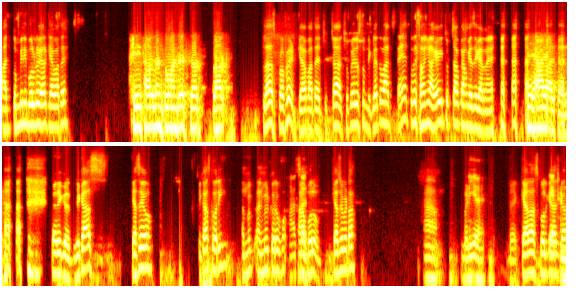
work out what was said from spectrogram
आज तुम भी नहीं बोल रहे हो यार क्या बात है? Three thousand two hundred sir plus plus profit क्या बात है? चुपचाप छुपे रुस्तम निकले तुम आज हैं? तुम्हें समझ में आ गया कि चुपचाप काम कैसे करना है। हाँ यार सर। वेरी गुड विकास कैसे हो? विकास कौरी अनम्यूट अनम्यूट करो। हाँ, हाँ बोलो कैसे बेटा? हाँ बढ़िया है। क्या रहा स्कोर के आज का?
